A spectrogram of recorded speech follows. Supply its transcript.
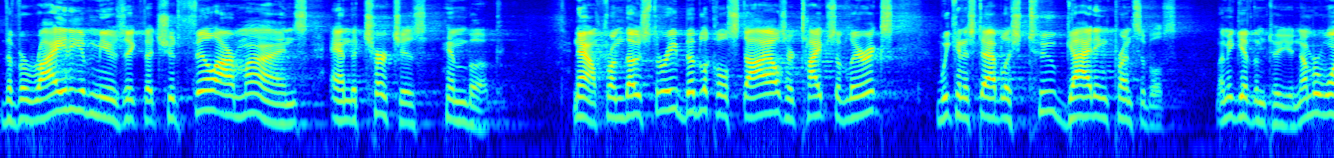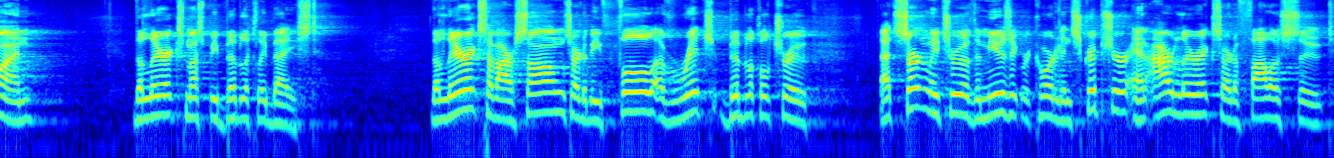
the variety of music that should fill our minds and the church's hymn book. Now, from those three biblical styles or types of lyrics, we can establish two guiding principles. Let me give them to you. Number one, the lyrics must be biblically based. The lyrics of our songs are to be full of rich biblical truth. That's certainly true of the music recorded in Scripture, and our lyrics are to follow suit.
